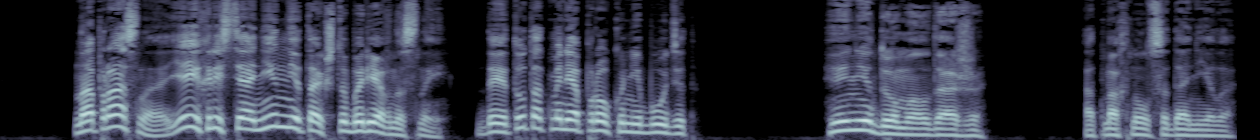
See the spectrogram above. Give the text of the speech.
— Напрасно. Я и христианин не так, чтобы ревностный. Да и тут от меня проку не будет. — И не думал даже, — отмахнулся Данила.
